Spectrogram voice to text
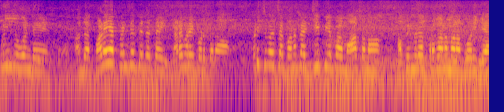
புரிந்து கொண்டு அந்த பழைய பென்ஷன் திட்டத்தை நடைமுறைப்படுத்தணும். பிடிச்சு வச்ச பணத்தை ஜிபிஎஃபாக மாற்றணும் அப்படின்றத பிரதானமான கோரிக்கை.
